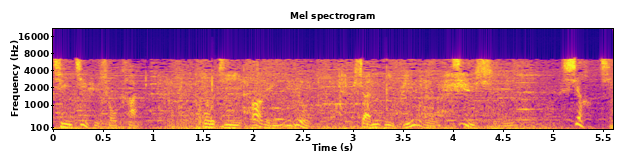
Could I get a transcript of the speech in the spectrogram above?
请继续收看《突击二零一六山地比武纪实》下集。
